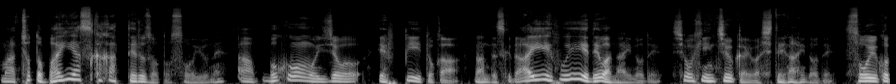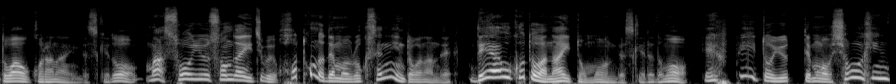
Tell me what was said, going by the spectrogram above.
まあちょっとバイアスかかってるぞと、そういうね。あ、僕も一応 FP とかなんですけど、IFA ではないので、商品仲介はしてないので、そういうことは起こらないんですけど、まあそういう存在一部、ほとんどでも6000人とかなんで、出会うことはないと思うんですけれども、FP と言ってもも商品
